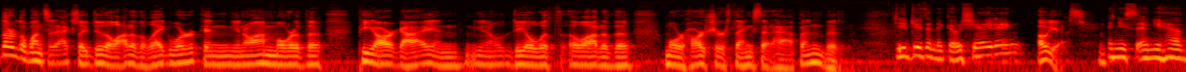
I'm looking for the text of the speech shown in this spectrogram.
they're the ones that actually do a lot of the legwork, and you know, I'm more the PR guy, and you know, deal with a lot of the more harsher things that happen. But Do you do the negotiating? Oh yes. And you and you have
